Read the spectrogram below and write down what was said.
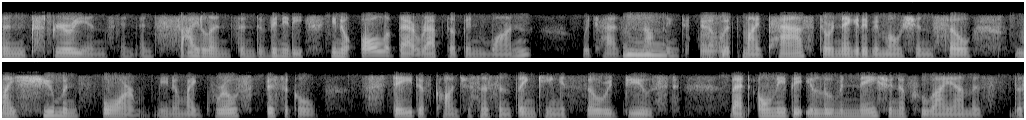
and experience and, and silence and divinity. You know, all of that wrapped up in one, which has Mm. nothing to do with my past or negative emotions. So my human form, you know, my gross physical state of consciousness and thinking is so reduced that only the illumination of who I am as the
